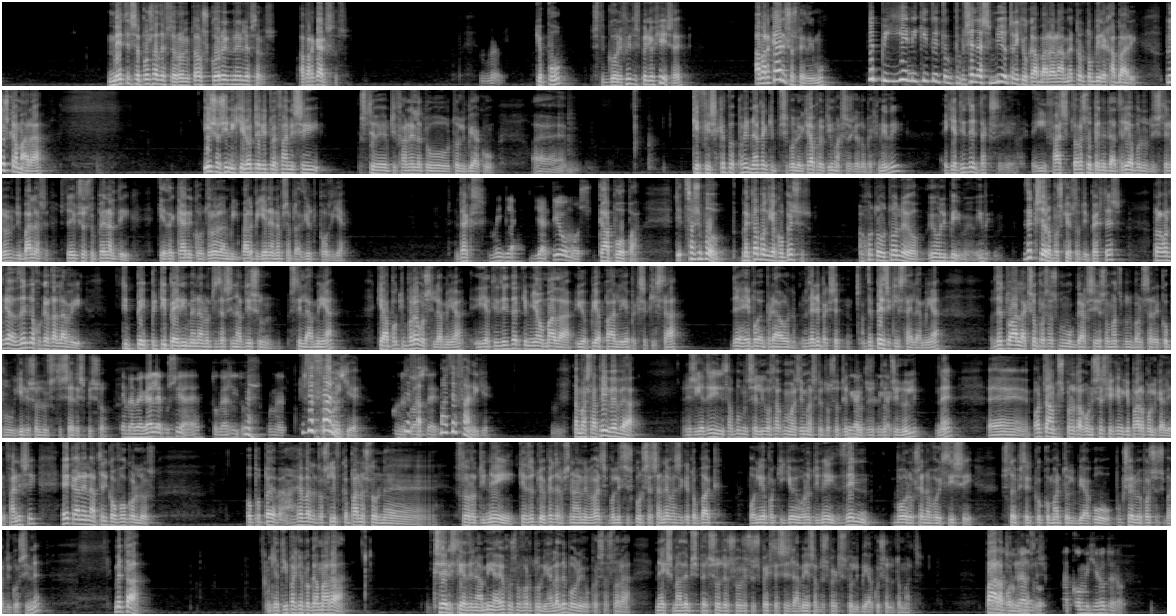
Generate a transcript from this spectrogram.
μέτρησε πόσα δευτερόλεπτα ο σκόρ είναι ελεύθερος. Απαρκάριστος. Ναι. Και πού; Στην κορυφή της περιοχής, ε. Αμαρκάριστο, παιδί μου. Δεν πηγαίνει εκεί. Σε ένα σημείο τρέχει ο Καμπαρά να με τον, τον πήρε χαμπάρι. Ποιος Καμαρά, ίσως είναι η χειρότερη του εμφάνιση στη φανέλα του, του Ολυμπιακού. Ε, και φυσικά πρέπει να ήταν και ψυχολογικά προετοίμαστος για το παιχνίδι. ε, Γιατί δεν εντάξει, η φάση τώρα στο 53 που του της στρώνει την μπάλα στο ύψος του πέναλτη και δεν κάνει κοντρόλ αν η μπάλα πηγαίνει ανάμεσα από τα δύο του πόδια. Εντάξει. Ναι, για- γιατί όμως; Κάπου όπα. Τι- Θα σου πω, μετά από διακοπές, εγώ το, το λέω. Οι Ολυμπι... οι- Δεν ξέρω πώς σκέφτονται οι παίχτες. Πραγματικά δεν έχω καταλάβει τι, πε- τι περίμεναν ότι θα συναντήσουν στη Λαμία. Και από εκεί μπράβο στη Λαμία, γιατί δεν ήταν και μια ομάδα η οποία πάλι έπαιξε κλειστά. Δεν, έπαι- μπράβο, δεν, έπαιξε, δεν παίζει κλειστά η Λαμία. Δεν το άλλαξε όπως ας πούμε ο Γκαρσίας στο μάτσος με τον Πανσαρικό που γύρισε όλους τις αίρες πίσω. Και με μεγάλη απουσία, ε, τον Καρλίτος. Που είναι, Και δεν το φάνηκε. Που είναι Δεν το φα- αστέρι. Μα δεν φάνηκε. Θα μας τα πει βέβαια. Γιατί θα πούμε σε λίγο, θα έχουμε μαζί μας και το Σωτήρι Λιγάκι, το, το λιγάκι. Τσιλούλη. Ναι. Ε, όταν από τους πρωταγωνιστές και έκανε και πάρα πολύ καλή εμφάνιση. Έκανε ένα τρίκο βόκολος όπου πέ- έβαλε το Σλίφκα πάνω στον, ε, στο Ροτινέι και δεν του επέτρεψε να ανεβάσει πολύ στις κούρσες. Ανέβαζε και τον μπακ πολύ από εκεί και ο Ροτινέι δεν μπορούσε να βοηθήσει στο επιθετικό κομμάτι του Ολυμπιακού που ξέρουμε πόσο σημαντικός είναι. Μετά, γιατί είπα και τον Καμαρά, ξέρεις τι αδυναμία έχω στο φορτούνι, αλλά δεν μπορεί ο Κώστας τώρα να έχει σημαδέψει περισσότερους φορές τους παίχτε της Λαμίας από τους παίχτε του Ολυμπιακού σε όλο το μάτς. Πάρα Να στο πολύ κάνω λάθος. Ακόμη χειρότερο.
